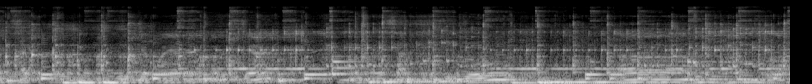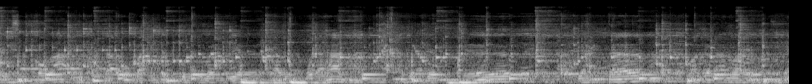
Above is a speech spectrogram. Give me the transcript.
saya dulu jemaah yang bekerja satu video sekolah kita ubah kita berubah dia mudah-mudahan kita ke ganteng makanan lain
